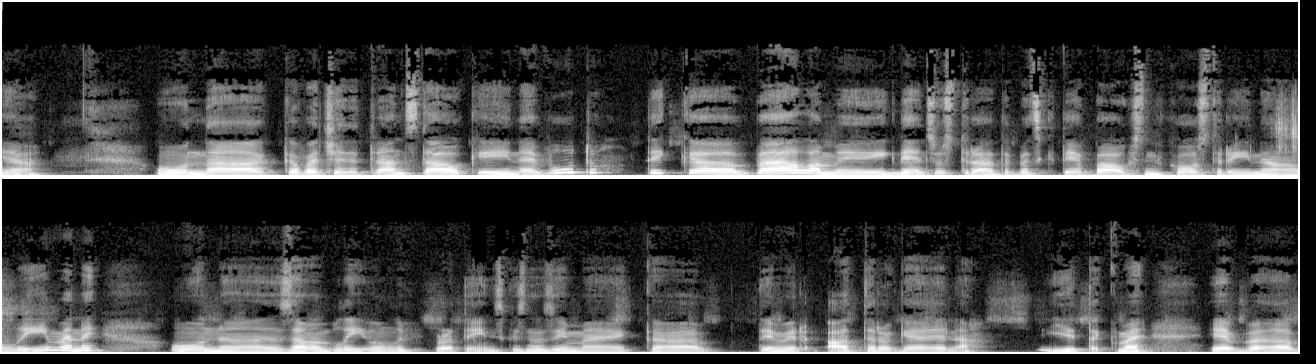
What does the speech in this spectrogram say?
jā. Un uh, kāpēc šie transtauki nebūtu tik vēlami ikdienas uzturā, tāpēc, ka tie paaugstina holesterīna līmeni un uh, zema blīvuma lipoproteīns, kas nozīmē, ka tiem ir aterogēna ietekme, jeb uh,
